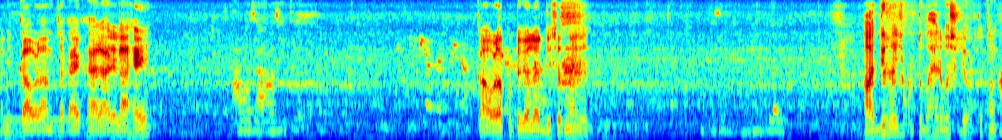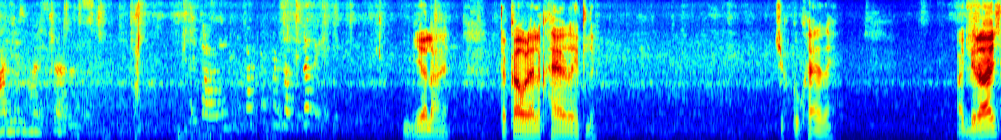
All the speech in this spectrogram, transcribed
आणि कावळा आमचा काय खायला आलेला आहे? कावळा कुठे गेला दिसत नाही आदिराज कुठं बाहेर बसली वाटतं? थांब आधीच बाहेर खेळायला गेला आहे. तर कावळ्याला खायला इथलं. चिक्कू खायला आहे. अधिराज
